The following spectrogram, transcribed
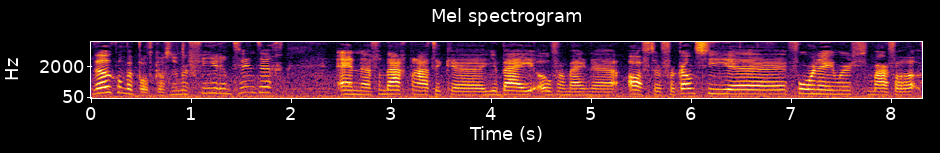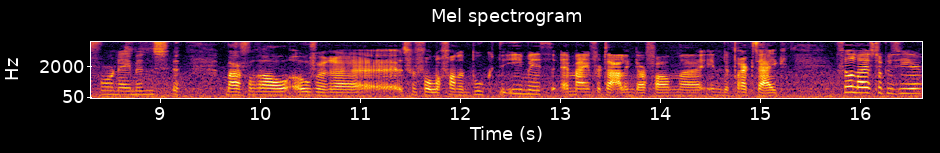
Welkom bij podcast nummer 24. En uh, vandaag praat ik uh, je bij over mijn uh, after vakantie voornemers, maar voor, voornemens. Maar vooral over het vervolg van het boek The E-Myth en mijn vertaling daarvan in de praktijk. Veel luisterplezier!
